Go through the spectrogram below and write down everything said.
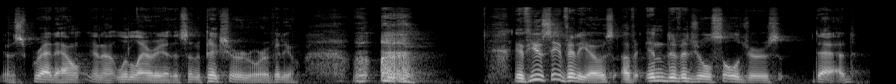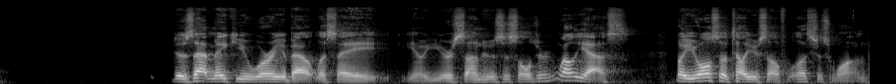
you know, spread out in a little area that's in a picture or a video. if you see videos of individual soldiers dead, does that make you worry about, let's say, you know, your son who's a soldier? Well, yes. But you also tell yourself, well, that's just one.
